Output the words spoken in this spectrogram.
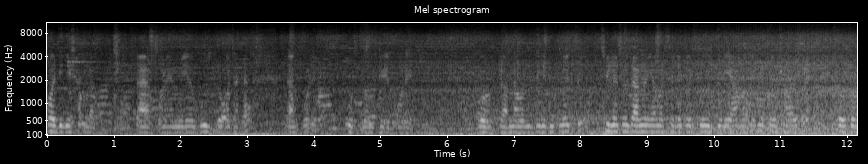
কয়দিকে সামলাবো? তারপরে মেয়ে বুঝলো কথাটা। তারপরে উঠল, উঠে পরে ও রান্নাঘরের দিকে ঢুকলো একটু। ছেলে তো জানোই, আমার ছেলেকে একটু দিলে আমাকে যেতে সহায় করে। ওরকম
